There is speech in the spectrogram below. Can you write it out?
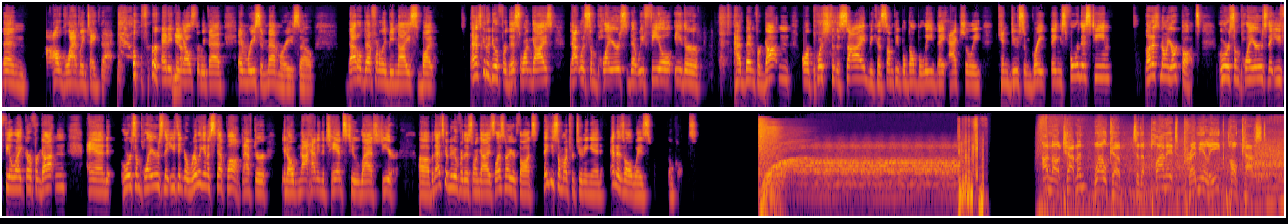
then I'll gladly take that over anything yeah. else that we've had in recent memory. So that'll definitely be nice. But that's going to do it for this one, guys. That was some players that we feel either have been forgotten or pushed to the side because some people don't believe they actually can do some great things for this team. Let us know your thoughts. Who are some players that you feel like are forgotten? And who are some players that you think are really going to step up after, you know, not having the chance to last year? Uh, but that's going to do it for this one, guys. Let us know your thoughts. Thank you so much for tuning in. And as always, go Colts. I'm Mark Chapman. Welcome to the Planet Premier League podcast.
